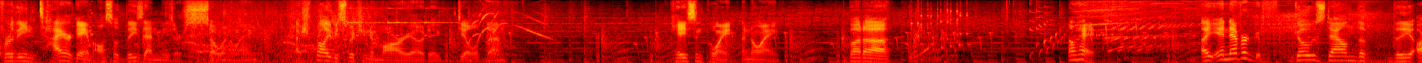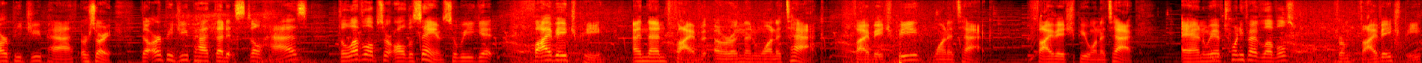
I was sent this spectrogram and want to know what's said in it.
for the entire game. Also, these enemies are so annoying. I should probably be switching to Mario to deal with them. Case in point, annoying. But, uh... Oh, hey. It never goes down the, the RPG path, or sorry, the RPG path that it still has, the level ups are all the same. So we get 5 HP, and then 5, or and then 1 attack. 5 HP, 1 attack. 5 HP, 1 attack. And we have 25 levels from 5 HP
